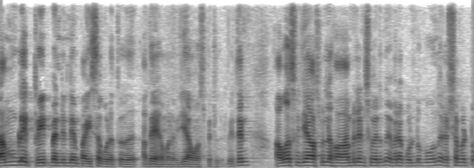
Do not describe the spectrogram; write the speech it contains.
കംപ്ലീറ്റ് ട്രീറ്റ്മെന്റിന്റെയും പൈസ കൊടുത്തത് അദ്ദേഹമാണ് Vijaya hospital within hours Vijaya ഹോസ്പിറ്റലിൽ ആംബുലൻസ് വരുന്നു ഇവനെ കൊണ്ടുപോകുന്നു രക്ഷപ്പെട്ടു.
